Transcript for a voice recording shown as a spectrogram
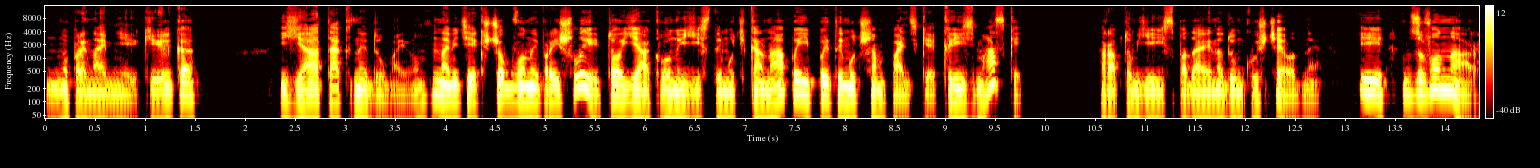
Ну, принаймні кілька. Я так не думаю. Навіть якщо б вони прийшли, то як вони їстимуть канапи і питимуть шампанське крізь маски? Раптом їй спадає на думку ще одне і дзвонар.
